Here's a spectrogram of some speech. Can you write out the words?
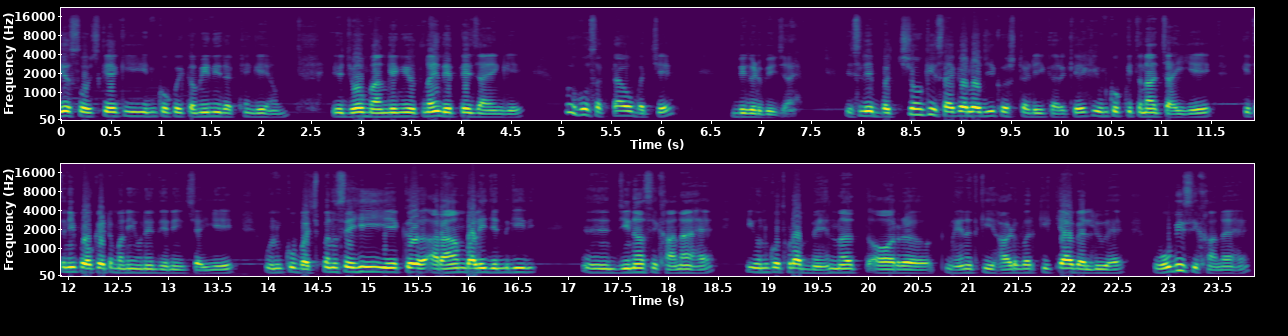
ये सोच के कि इनको कोई कमी नहीं रखेंगे हम, ये जो मांगेंगे उतना ही देते जाएँगे तो हो सकता है वो बच्चे बिगड़ भी जाएँ। इसलिए बच्चों की साइकोलॉजी को स्टडी करके कि उनको कितना चाहिए, कितनी पॉकेट मनी उन्हें देनी चाहिए, उनको बचपन से ही एक आराम वाली ज़िंदगी जीना सिखाना है कि उनको थोड़ा मेहनत और, मेहनत की हार्ड वर्क की क्या वैल्यू है, वो भी सिखाना है,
